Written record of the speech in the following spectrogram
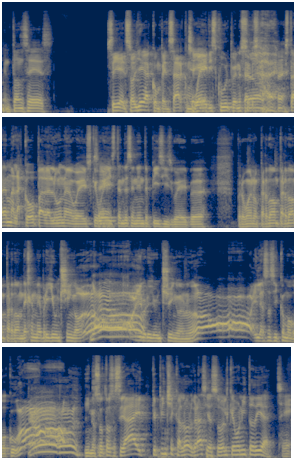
Entonces. Sí, el sol llega a compensar, como, güey, disculpen, está de mala copa la luna, güey. Es que, güey, está en descendiente Pisces, güey. Pero bueno, perdón, perdón, perdón, déjenme brillo un chingo. ¡Ay, brillo un chingo! ¿no? Y le hace así como Goku. Y nosotros así, ay, qué pinche calor, gracias, Sol, qué bonito día. Sí.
